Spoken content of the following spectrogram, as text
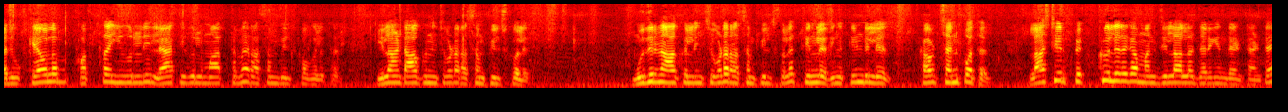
అది కేవలం కొత్త ఇగుల్ని లేత ఇగులు మాత్రమే రసం పీల్చుకోగలుగుతారు. ఇలాంటి ఆకు నుంచి కూడా రసం పీల్చుకోలేదు. ముదిరిన ఆకుల నుంచి కూడా రసం పీల్చుకోలేదు తినలేదు ఇంక తిండి లేదు కాబట్టి చనిపోతుంది లాస్ట్ ఇయర్ పెక్యులర్గా మన జిల్లాలో జరిగింది ఏంటంటే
